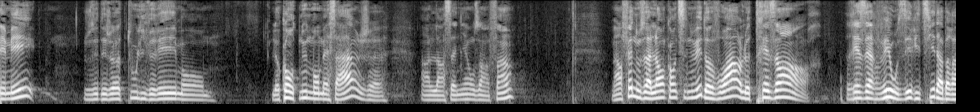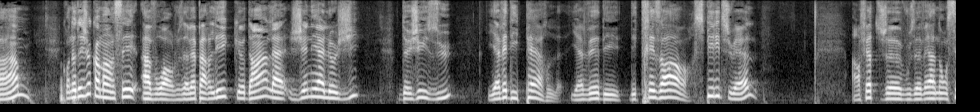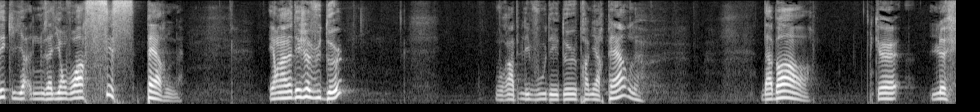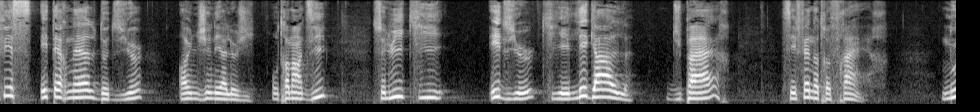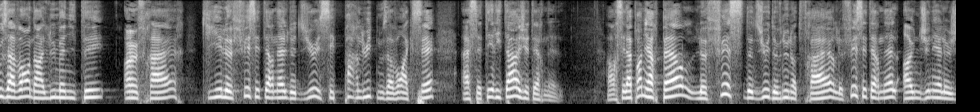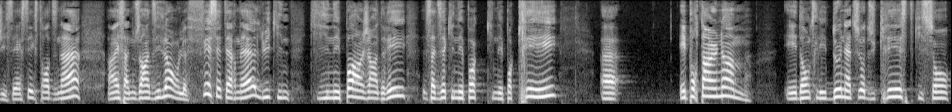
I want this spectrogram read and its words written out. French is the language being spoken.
Aimé, je vous ai déjà tout livré le contenu de mon message euh, en l'enseignant aux enfants. Mais en fait, nous allons continuer de voir le trésor réservé aux héritiers d'Abraham qu'on a déjà commencé à voir. Je vous avais parlé que dans la généalogie de Jésus, il y avait des perles, il y avait des trésors spirituels en fait, je vous avais annoncé que nous allions voir six perles. Et on en a déjà vu deux. Vous rappelez-vous des deux premières perles? D'abord, que le Fils éternel de Dieu a une généalogie. Autrement dit, celui qui est Dieu, qui est l'égal du Père, s'est fait notre frère nous avons dans l'humanité un frère qui est le Fils éternel de Dieu et c'est par lui que nous avons accès à cet héritage éternel. Alors c'est la première perle, le Fils de Dieu est devenu notre frère, le Fils éternel a une généalogie. C'est assez extraordinaire, hein, ça nous en dit long. Le Fils éternel, lui qui, n'est pas engendré, c'est-à-dire qui n'est pas, qui n'est pas créé, euh, est pourtant un homme. Et donc les deux natures du Christ qui sont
